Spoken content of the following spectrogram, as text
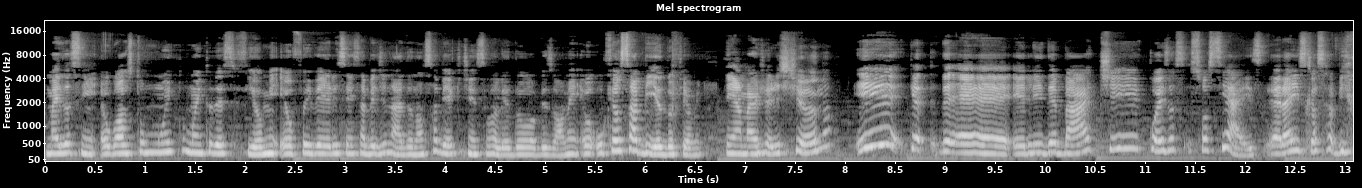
Mas assim, eu gosto muito, muito desse filme. Eu fui ver ele sem saber de nada, eu não sabia que tinha esse rolê do lobisomem. Eu, o que eu sabia do filme? Tem a Marjorie Stiano, e é, ele debate coisas sociais. Era isso que eu sabia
